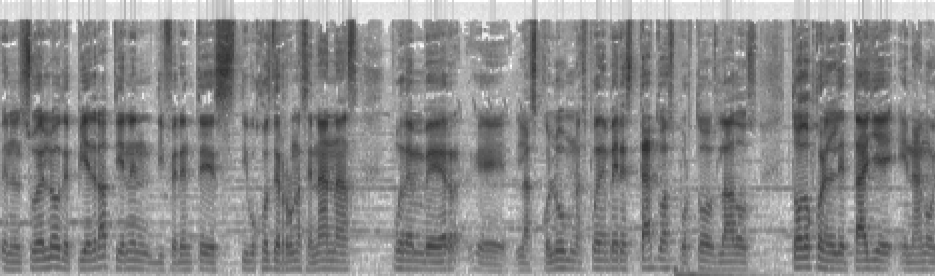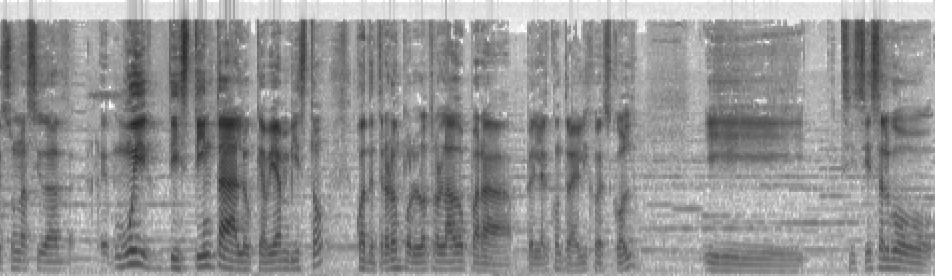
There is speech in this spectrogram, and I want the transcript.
en el suelo de piedra, tienen diferentes dibujos de runas enanas. Pueden ver eh, las columnas, pueden ver estatuas por todos lados. Todo con el detalle enano. Es una ciudad muy distinta a lo que habían visto cuando entraron por el otro lado para pelear contra el hijo de Skull. Y sí, sí es algo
